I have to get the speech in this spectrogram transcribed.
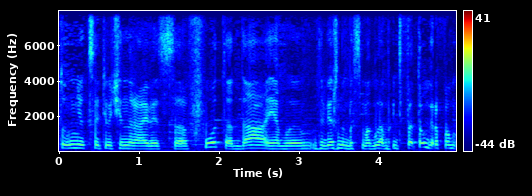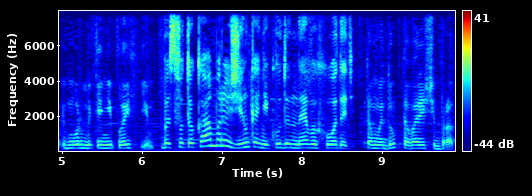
То Мне, кстати, очень нравится фото, да, я бы, наверное, бы смогла быть фотографом и, может быть, и неплохим. Без фотокамери жінка нікуди не виходить. Это мой друг, товарищ и брат.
